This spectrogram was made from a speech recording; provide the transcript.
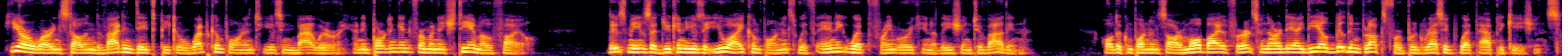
Here we're installing the Vaadin Date Picker web component using Bower and importing it from an HTML file. This means that you can use the UI components with any web framework in addition to Vaadin. All the components are mobile first and are the ideal building blocks for progressive web applications.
